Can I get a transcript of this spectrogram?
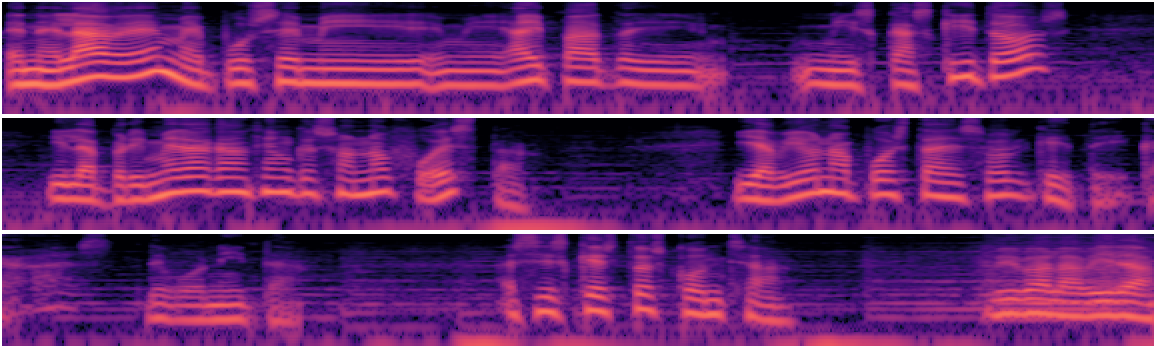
en el AVE me puse mi, mi iPad y mis casquitos y la primera canción que sonó fue esta. Y había una puesta de sol que te cagas de bonita. Así es que esto es concha. Viva la vida.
